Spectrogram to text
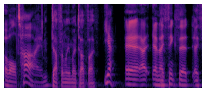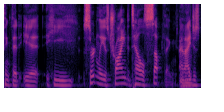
of all time. definitely in my top five. Yeah, and I, and I think that I think that it he certainly is trying to tell something, and Mm-hmm. I just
